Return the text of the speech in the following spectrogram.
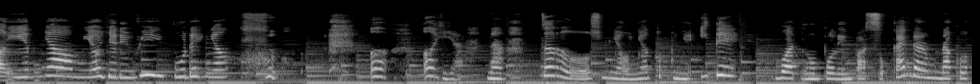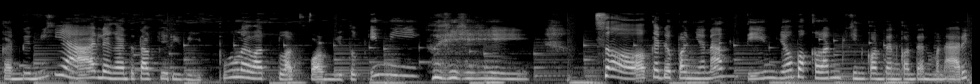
akhirnya Mio jadi wibu dehnya. uh, oh iya, nah terus Mionya tuh punya ide buat ngumpulin pasukan dan menaklukkan dunia dengan tetap jadi wibu lewat platform YouTube ini. so, ke depannya nanti Mio bakalan bikin konten-konten menarik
